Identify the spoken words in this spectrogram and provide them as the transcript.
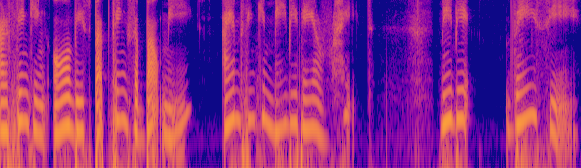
are thinking all these bad things about me, I am thinking maybe they are right. Maybe they see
